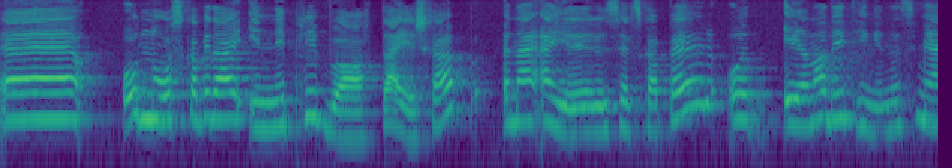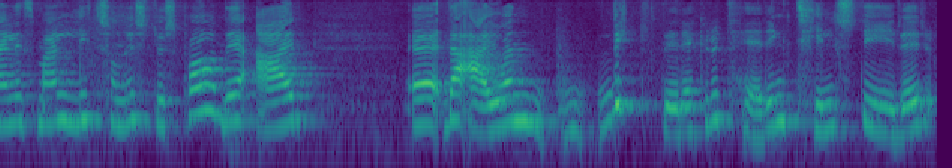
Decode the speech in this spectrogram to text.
Eh, og nå skal vi da inn i private eierskap, nei, eierselskaper. Og en av de tingene som jeg liksom er litt sånn i stuss på, det er det er jo en viktig rekruttering til styrer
